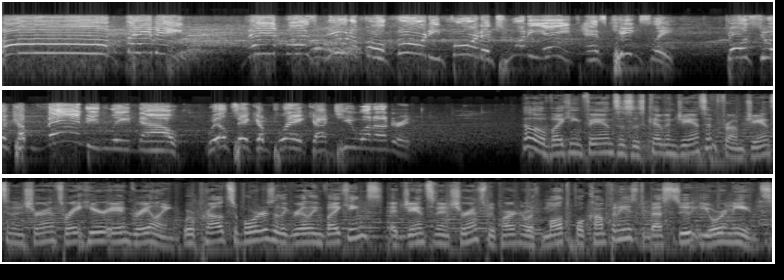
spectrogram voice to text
Oh, baby! That was beautiful. 44 to 28 as Kingsley goes to a commanding lead now. We'll take a break on Q100. Hello, Viking fans. This is Kevin Jansen from Jansen Insurance right here in Grayling. We're proud supporters of the Grayling Vikings. At Jansen Insurance, we partner with multiple companies to best suit your needs.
